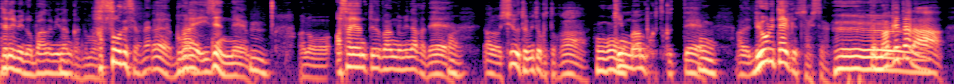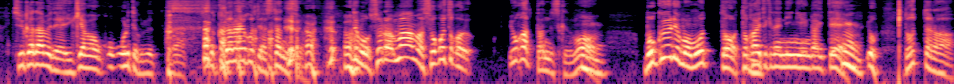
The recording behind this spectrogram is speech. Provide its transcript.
テレビの番組なんかでも。発想ですよね、ええ、僕ね、以前ね、うん。あの「朝やん」という番組の中で、はい、あの周富徳とか金満腹作ってあの料理対決させたで負けたら中華鍋で雪山を降りてくるとかそんなくだらないことやってたんですよ。でもそれはまあまあそこそこ良かったんですけども、うん僕よりももっと都会的な人間がいて、うん、よだったら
